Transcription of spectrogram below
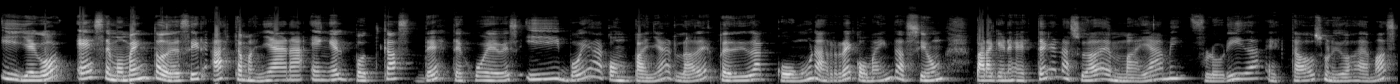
Y llegó ese momento de decir hasta mañana en el podcast de este jueves y voy a acompañar la despedida con una recomendación para quienes estén en la ciudad de Miami, Florida, Estados Unidos. Además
